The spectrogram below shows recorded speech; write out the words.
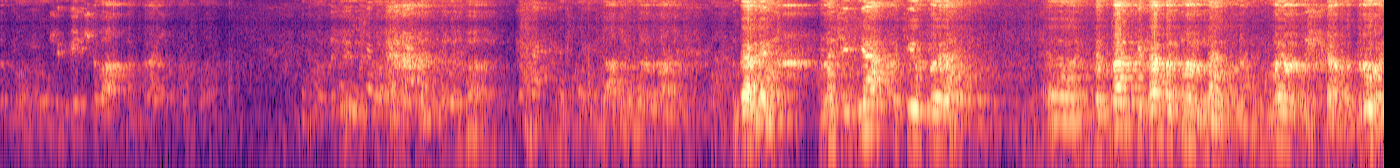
запрошую. Чим більше вас, тим краще. Далі. Значить, я хотів би е, депутатський запит ми внесли. Ми зачекали. Друге,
